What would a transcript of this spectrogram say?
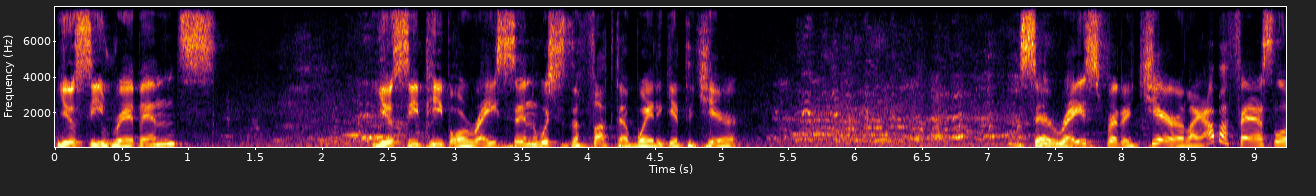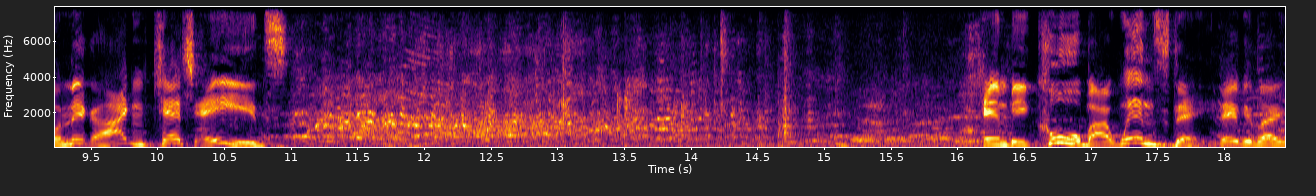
You'll see ribbons. You'll see people racing, which is the fucked up way to get the cure. I said, race for the cure. Like, I'm a fast little nigga. I can catch AIDS. And be cool by Wednesday. They be like,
